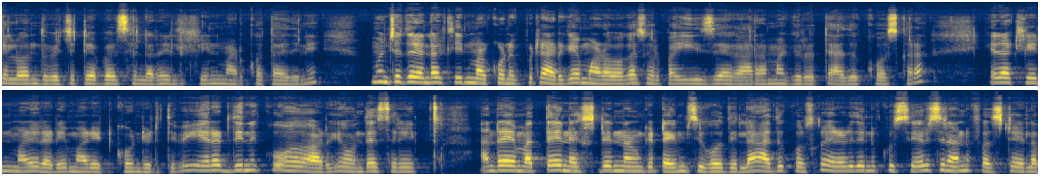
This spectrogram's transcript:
ಕೆಲವೊಂದು ವೆಜಿಟೇಬಲ್ಸ್ ಎಲ್ಲರೂ ಇಲ್ಲಿ ಕ್ಲೀನ್ ಮಾಡ್ಕೋತಾ ಇದ್ದೀನಿ. ಮುಂಚೆ ಎಲ್ಲ ಕ್ಲೀನ್ ಮಾಡ್ಕೊಂಡೋಗ್ಬಿಟ್ಟು ಅಡುಗೆ ಮಾಡುವಾಗ ಸ್ವಲ್ಪ ಈಸಿಯಾಗಿ ಆರಾಮಾಗಿರುತ್ತೆ ಅದಕ್ಕೋಸ್ಕರ. ಎಲ್ಲ ಕ್ಲೀನ್ ಮಾಡಿ ರೆಡಿ ಮಾಡಿ ಇಟ್ಕೊಂಡಿರ್ತೀವಿ. ಎರಡು ದಿನಕ್ಕೂ ಅಡುಗೆ ಒಂದೇ ಸರಿ, ಅಂದರೆ ಮತ್ತೆ ನೆಕ್ಸ್ಟ್ ಡೇ ನಮಗೆ ಟೈಮ್ ಸಿಗೋದಿಲ್ಲ. ಅದಕ್ಕೋಸ್ಕರ ಎರಡು ದಿನಕ್ಕೂ ಸೇರಿಸಿ ನಾನು ಫಸ್ಟೇ ಎಲ್ಲ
